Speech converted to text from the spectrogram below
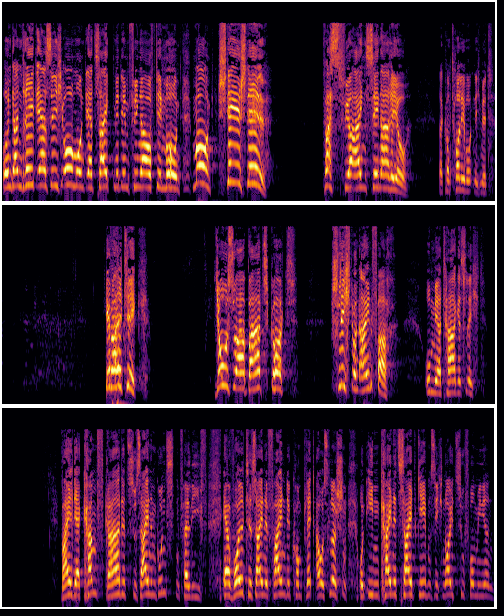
Und dann dreht er sich um und er zeigt mit dem Finger auf den Mond, Mond, stehe still. Was für ein Szenario. Da kommt Hollywood nicht mit. Gewaltig. Josua bat Gott schlicht und einfach um mehr Tageslicht, weil der Kampf gerade zu seinen Gunsten verlief. Er wollte seine Feinde komplett auslöschen und ihnen keine Zeit geben, sich neu zu formieren.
